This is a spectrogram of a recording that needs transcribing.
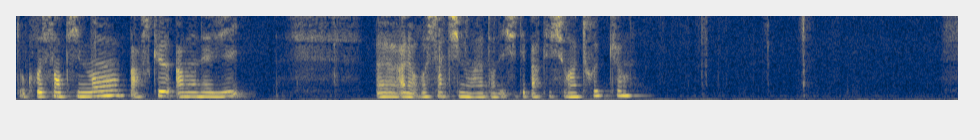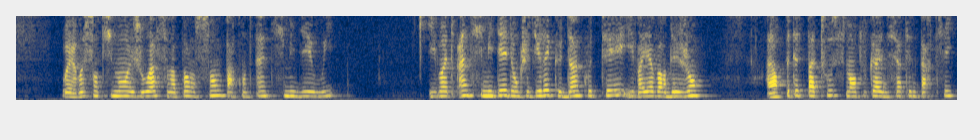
Donc, ressentiment parce que, à mon avis... Euh, alors, ressentiment. Attendez, j'étais partie sur un truc. Ouais, ressentiment et joie, ça va pas ensemble. Par contre, intimider, oui. Ils vont être intimidés. Donc, je dirais que d'un côté, il va y avoir des gens alors peut-être pas tous, mais en tout cas une certaine partie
